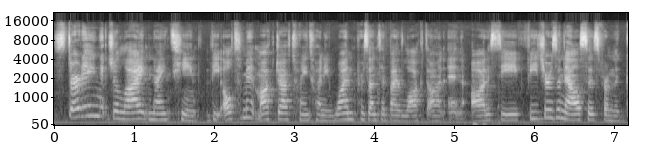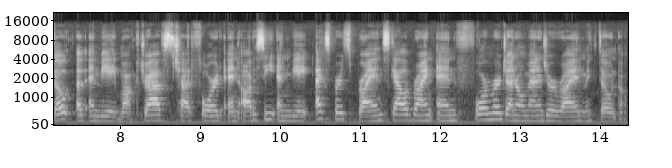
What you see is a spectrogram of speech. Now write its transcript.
Starting July 19th, the Ultimate Mock Draft 2021, presented by Locked On and Audacy, features analysis from the GOAT of NBA mock drafts, Chad Ford, and Audacy NBA experts Brian Scalabrine and former general manager Ryan McDonough.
